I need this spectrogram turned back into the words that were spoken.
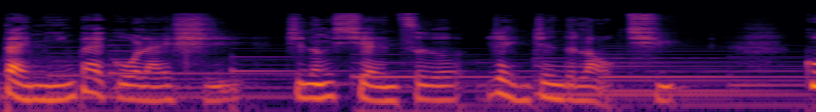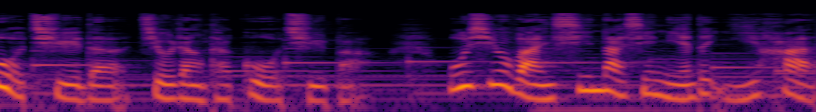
待明白过来时，只能选择认真的老去。过去的就让它过去吧。”无需惋惜那些年的遗憾，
